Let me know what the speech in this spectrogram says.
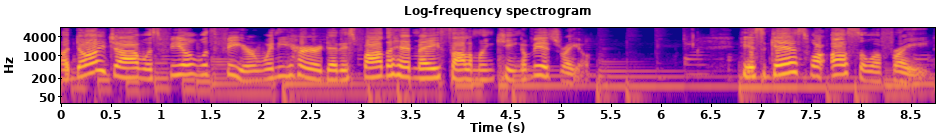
Adonijah was filled with fear when he heard that his father had made Solomon king of Israel. His guests were also afraid,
